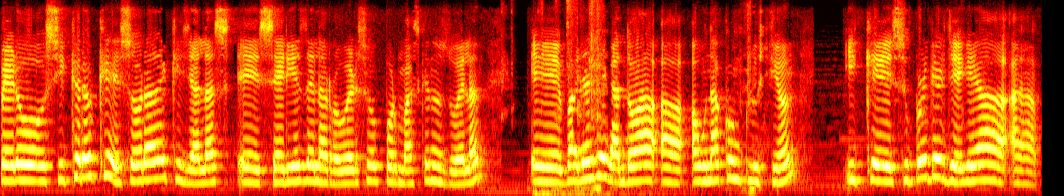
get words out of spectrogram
Pero sí creo que es hora de que ya las eh, series de la Roverso, por más que nos duelan, eh, vayan llegando a, una conclusión y que Supergirl llegue a,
